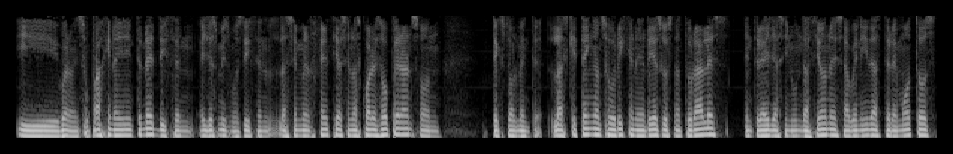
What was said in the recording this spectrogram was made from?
y bueno, en su página en internet dicen, ellos mismos dicen, las emergencias en las cuales operan son textualmente, las que tengan su origen en riesgos naturales, entre ellas inundaciones, avenidas, terremotos,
